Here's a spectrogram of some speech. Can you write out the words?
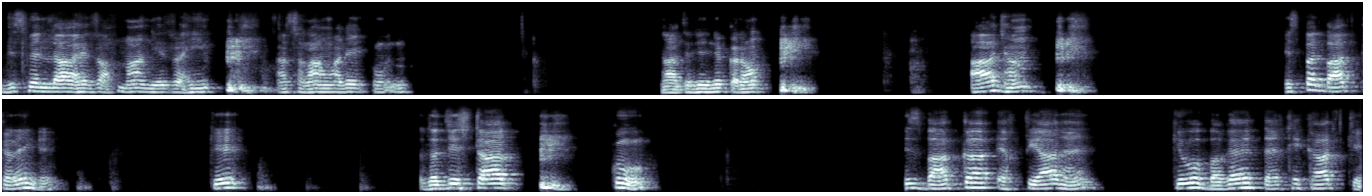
बिस्मिल्लाहिर्रहमानिर्रहीम। अस्सलाम वालेकुम नाजरीन करम। आज हम इस पर बात करेंगे कि रजिस्ट्रार को इस बात का इख्तियार है कि वो बगैर तहकीकात के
